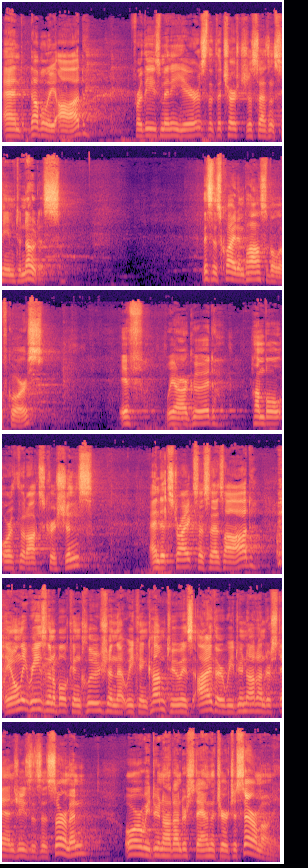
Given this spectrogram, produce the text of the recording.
and doubly odd for these many years that the church just hasn't seemed to notice. This is quite impossible, of course, if we are good, humble Orthodox Christians, and it strikes us as odd the only reasonable conclusion that we can come to is either we do not understand Jesus' sermon or we do not understand the church's ceremony.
